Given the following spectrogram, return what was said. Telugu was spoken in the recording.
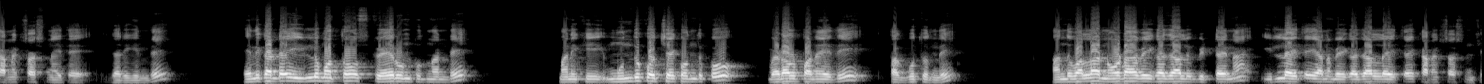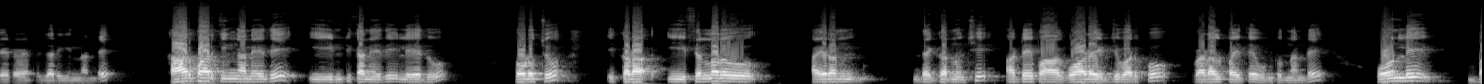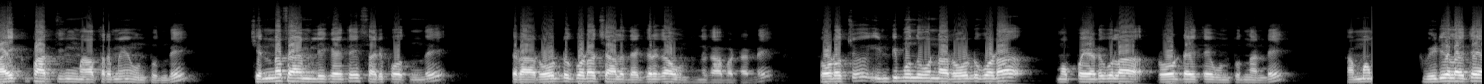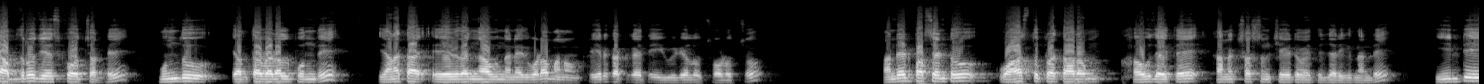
కన్స్ట్రక్షన్ అయితే జరిగింది. ఎందుకంటే ఇల్లు మొత్తం స్క్వేర్ ఉంటుందండి. మనకి ముందుకు వచ్చే కొందుకు వెడల్పు అనేది తగ్గుతుంది. అందువల్ల నూట యాభై గజాలు బిట్టైన ఇల్లు అయితే ఎనభై గజాల్లో అయితే కన్స్ట్రక్షన్ చేయడం అయితే జరిగిందండి. కార్ పార్కింగ్ అనేది ఈ ఇంటికి అనేది లేదు. చూడొచ్చు. ఇక్కడ ఈ ఫిల్లరు ఐరన్ దగ్గర నుంచి అటేపు ఆ గోడ ఎడ్జ్ వరకు వెడల్పు అయితే ఉంటుందండి. ఓన్లీ బైక్ పార్కింగ్ మాత్రమే ఉంటుంది. చిన్న ఫ్యామిలీకి అయితే సరిపోతుంది. ఇక్కడ రోడ్డు కూడా చాలా దగ్గరగా ఉంటుంది కాబట్టి అండి చూడొచ్చు ఇంటి ముందు ఉన్న రోడ్డు కూడా ముప్పై అడుగుల రోడ్డు అయితే ఉంటుందండి. ఖమ్మం వీడియోలో అయితే అబ్జర్వ్ చేసుకోవచ్చు అండి ముందు ఎంత వెడల్పు ఉంది వెనక ఏ విధంగా ఉందనేది కూడా మనం క్లియర్ కట్గా అయితే ఈ వీడియోలో చూడొచ్చు. హండ్రెడ్ పర్సెంట్ వాస్తు ప్రకారం హౌస్ అయితే కన్స్ట్రక్షన్ చేయడం అయితే జరిగిందండి. ఇంటి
